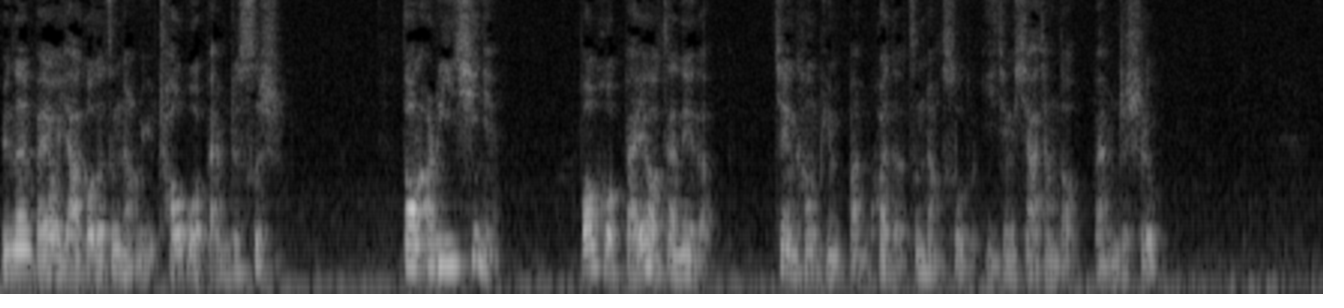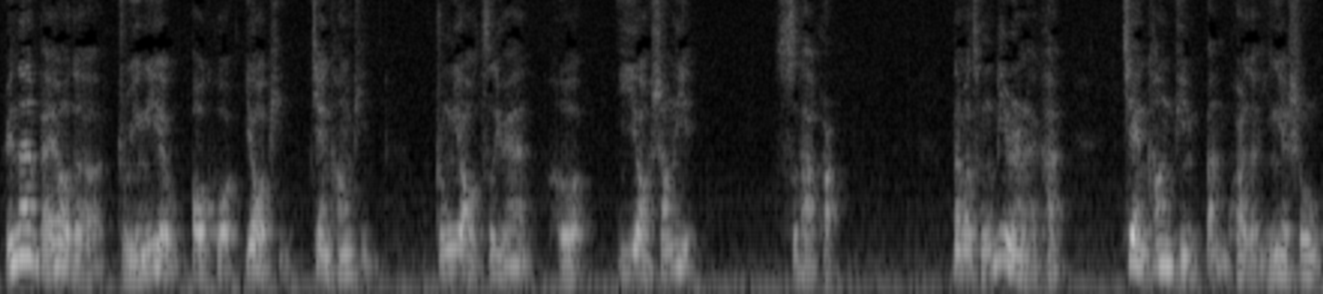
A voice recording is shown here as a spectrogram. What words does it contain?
云南白药牙膏的增长率超过百分之四十。到了二零一七年，包括白药在内的健康品板块的增长速度已经下降到百分之十六。云南白药的主营业务包括药品、健康品、中药资源和医药商业四大块。那么从利润来看，健康品板块的营业收入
